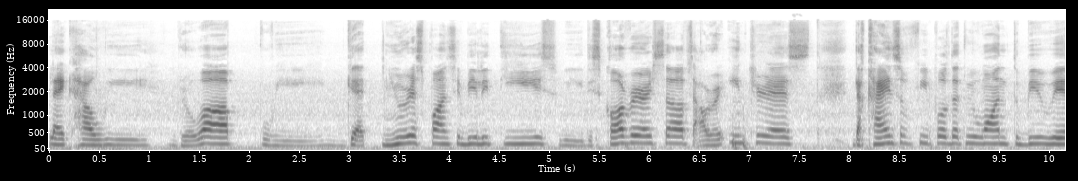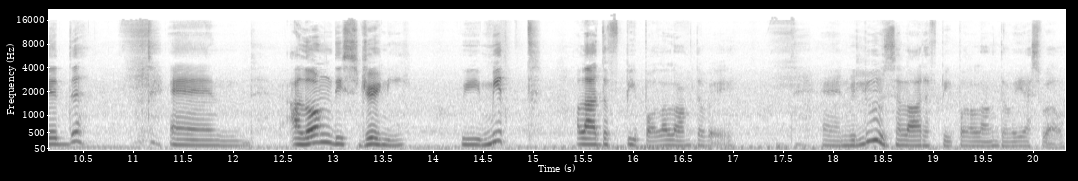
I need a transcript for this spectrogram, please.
like how we grow up we get new responsibilities we discover ourselves our interests the kinds of people that we want to be with. And along this journey we meet a lot of people along the way. And we lose a lot of people along the way as well.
